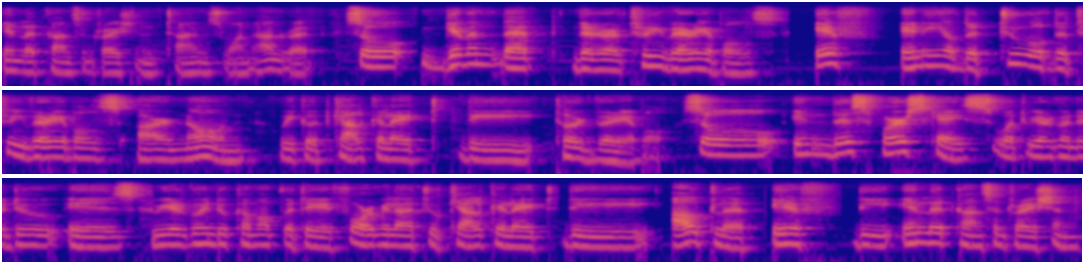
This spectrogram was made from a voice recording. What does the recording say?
inlet concentration times 100. So, given that there are three variables, if any of the two of the three variables are known, we could calculate the third variable. So in this first case, what we are going to do is we are going to come up with a formula to calculate the outlet if the inlet concentration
